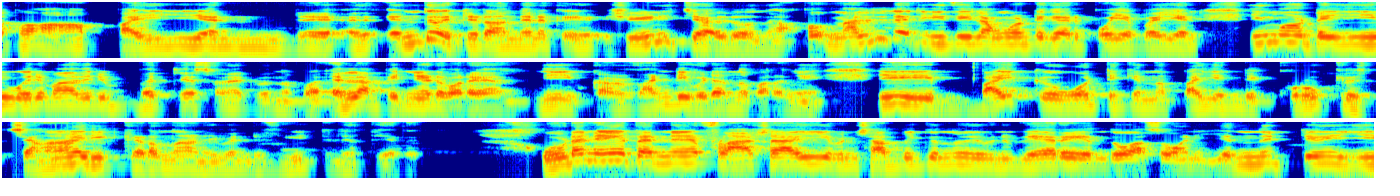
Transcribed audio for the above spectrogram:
അപ്പോൾ ആ പയ്യന്റെ എന്ത് പറ്റിടാ നിനക്ക് ക്ഷീണിച്ചല്ലോ എന്ന്. അപ്പോൾ നല്ല രീതിയിൽ അങ്ങോട്ട് കയറിപ്പോയ പയ്യൻ ഇങ്ങോട്ട് ഈ ഒരുമാതിരി വ്യത്യസ്തമായിട്ട് വന്നപ്പോൾ എല്ലാം പിന്നീട് പറയാം നീ വണ്ടി വിടെന്ന് പറഞ്ഞ് ഈ ബൈക്ക് ഓട്ടിക്കുന്ന പയ്യന്റെ കുറുക്കിൽ ചാരി കിടന്നാണ് ഇവന്റെ വീട്ടിലെത്തിയത്. ഉടനെ തന്നെ ഫ്ലാഷായി ഇവൻ ശബ്ദിക്കുന്നു ഇവന് വേറെ എന്തോ അസുഖമാണ്. എന്നിട്ട് ഈ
